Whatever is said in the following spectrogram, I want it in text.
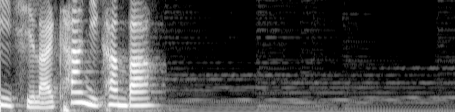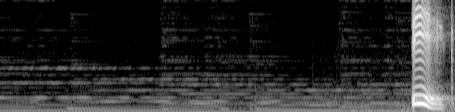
一起来看一看吧。Big,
